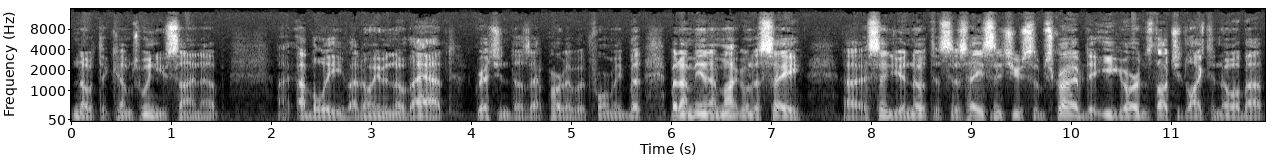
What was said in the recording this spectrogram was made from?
note that comes when you sign up. I, I believe. I don't even know that. Gretchen does that part of it for me. But but I mean, I'm not going to say uh, send you a note that says, "Hey, since you subscribed to eGardens, thought you'd like to know about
